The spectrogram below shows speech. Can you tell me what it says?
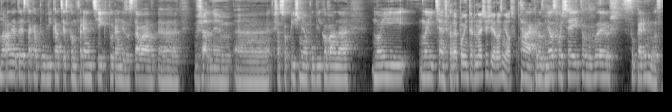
No ale to jest taka publikacja z konferencji, która nie została w żadnym czasopiśmie opublikowana. No i, no i ciężko. Ale po internecie się rozniosło. Tak, rozniosło się i to w ogóle już super news.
